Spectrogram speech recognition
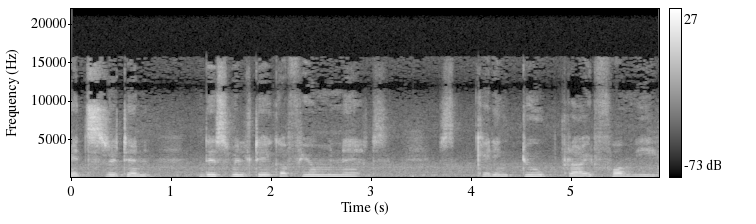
it's written this will take a few minutes. It's getting too bright for me.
